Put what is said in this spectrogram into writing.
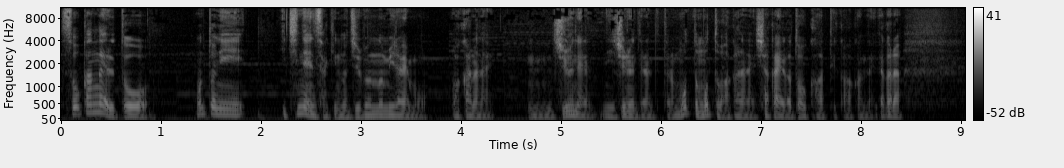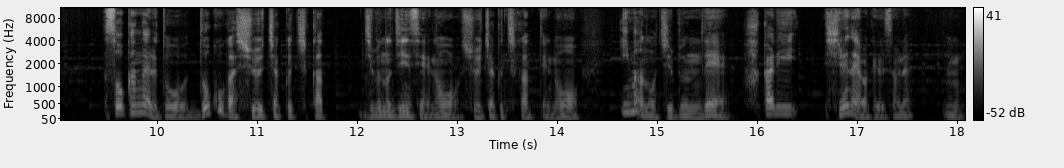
そう考えると本当に1年先の自分の未来も分からない、うん、10年20年ってなってたらもっともっと分からない。社会がどう変わっていくか分かんない。だからそう考えるとどこが終着地か自分の人生の終着地かっていうのを今の自分で測り知れないわけですよね。うん、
